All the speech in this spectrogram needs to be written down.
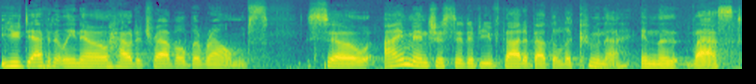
you definitely know how to travel the realms. So I'm interested if you've thought about the lacuna in the last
